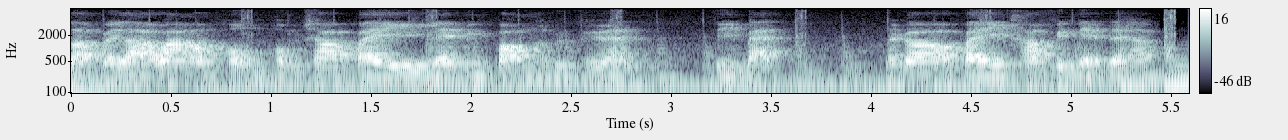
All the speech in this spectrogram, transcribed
หรับเวลาว่างของผมผมชอบไปเล่นปิงปองกับเพื่อนๆตีแบดแล้วก็ไปเข้าฟิตเนสด้วยครับ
